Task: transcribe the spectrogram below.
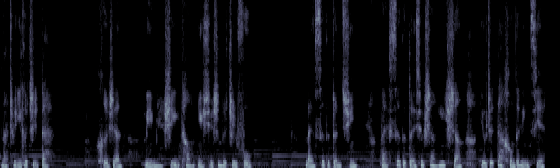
拿出一个纸袋。赫然，里面是一套女学生的制服，蓝色的短裙，白色的短袖上衣上有着大红的领结，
